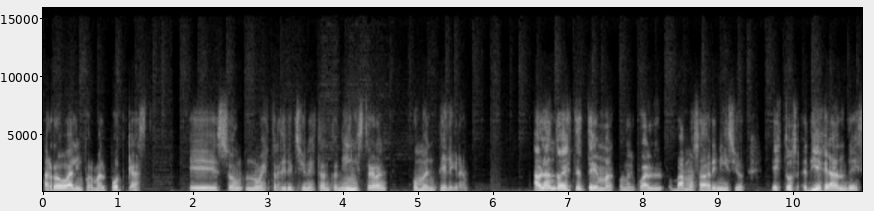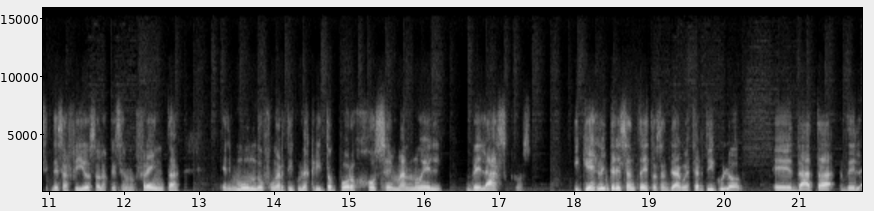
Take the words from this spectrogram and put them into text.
arroba elinformalpodcast eh, son nuestras direcciones tanto en Instagram como en Telegram. Hablando de este tema con el cual vamos a dar inicio, estos 10 grandes desafíos a los que se enfrenta el mundo fue un artículo escrito por José Manuel Velasco. ¿Y qué es lo interesante de esto, Santiago? Este artículo eh, data del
